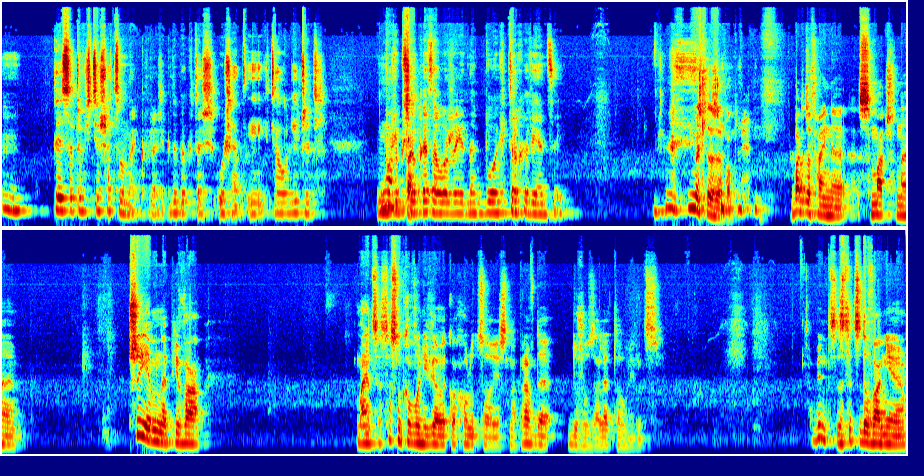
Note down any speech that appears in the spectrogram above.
Mhm. To jest oczywiście szacunek, w razie gdyby ktoś usiadł i chciał liczyć. No, Może by się tak. okazało, że jednak było ich trochę więcej. Myślę, że wątpię. Bardzo fajne, smaczne, przyjemne piwa, mające stosunkowo niewiele alkoholu, co jest naprawdę dużą zaletą, więc, więc zdecydowanie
